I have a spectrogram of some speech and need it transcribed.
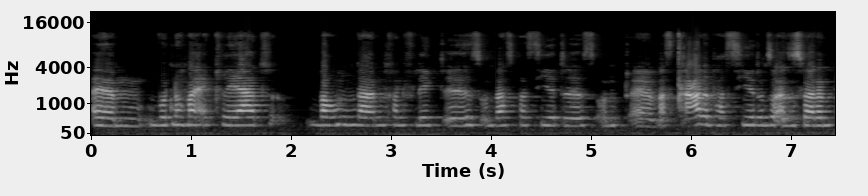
ähm, wurde nochmal erklärt, warum da ein Konflikt ist und was passiert ist und äh, was gerade passiert und so. Also es war dann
